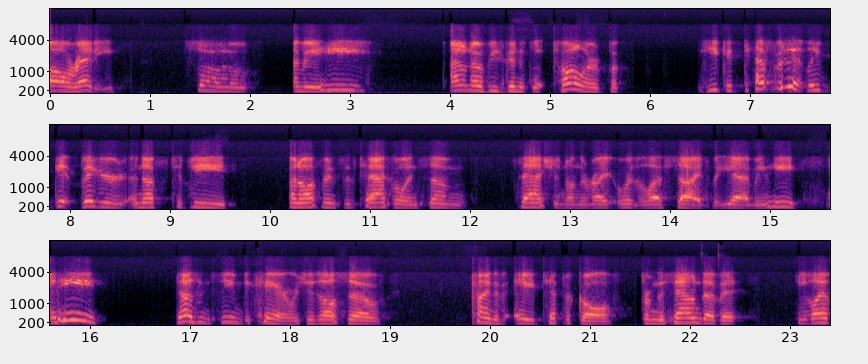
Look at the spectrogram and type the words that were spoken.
already. So, I mean, he, I don't know if he's going to get taller, but he could definitely get bigger enough to be an offensive tackle in some fashion on the right or the left side. But yeah, I mean, he, and he doesn't seem to care, which is also kind of atypical from the sound of it. He lo-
